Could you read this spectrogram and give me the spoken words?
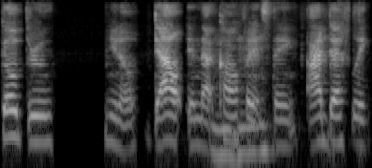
go through, you know, doubt in that confidence hmm thing. I definitely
